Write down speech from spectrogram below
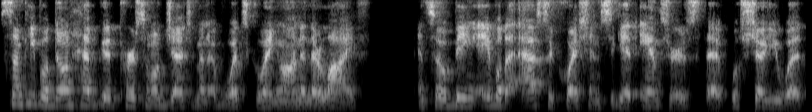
some people don't have good personal judgment of what's going on in their life. And so being able to ask the questions to get answers that will show you what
